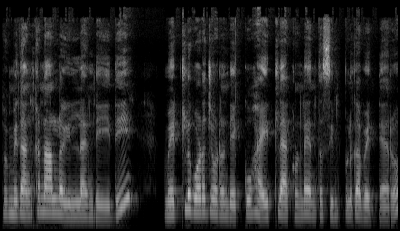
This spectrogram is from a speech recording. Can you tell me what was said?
తొమ్మిది అంకణాల్లో ఇల్లు అండి ఇది. మెట్లు కూడా చూడండి ఎక్కువ హైట్ లేకుండా ఎంత సింపుల్గా పెట్టారు.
